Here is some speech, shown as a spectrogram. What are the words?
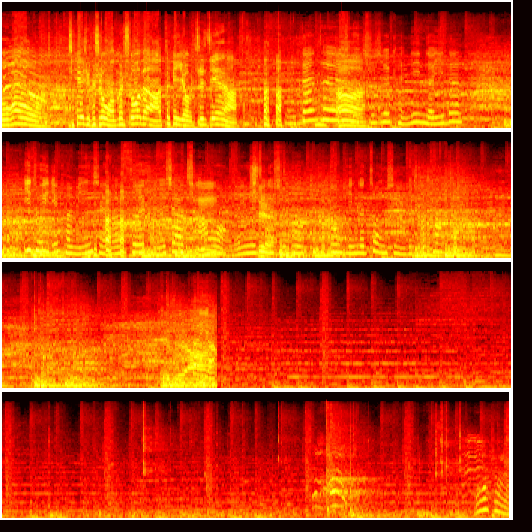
哦，这就是我们说的队友之间啊。但这球其实肯定的，一旦意图已经很明显了，思维肯定是要抢网的，因为这个时候公平的重心已经不太好。确实啊。哦，漂亮。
